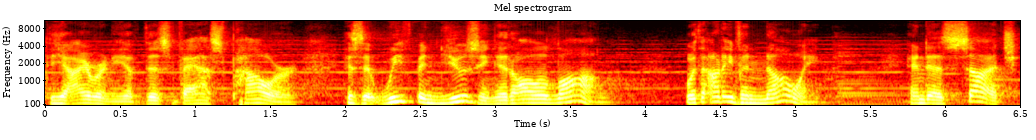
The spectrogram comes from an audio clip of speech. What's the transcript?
The irony of this vast power is that we've been using it all along without even knowing and as such,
